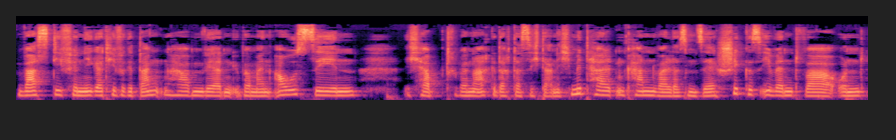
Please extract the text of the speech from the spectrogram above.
was die für negative Gedanken haben werden über mein Aussehen. Ich habe drüber nachgedacht, dass ich da nicht mithalten kann, weil das ein sehr schickes Event war und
